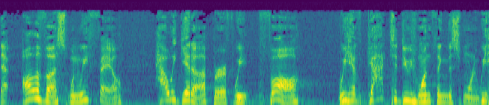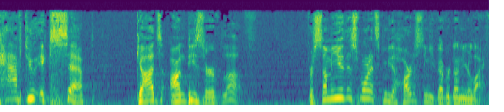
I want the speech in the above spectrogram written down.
that all of us, when we fail, how we get up, or if we fall, we have got to do one thing this morning. We have to accept God's undeserved love. For some of you this morning, it's going to be the hardest thing you've ever done in your life.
